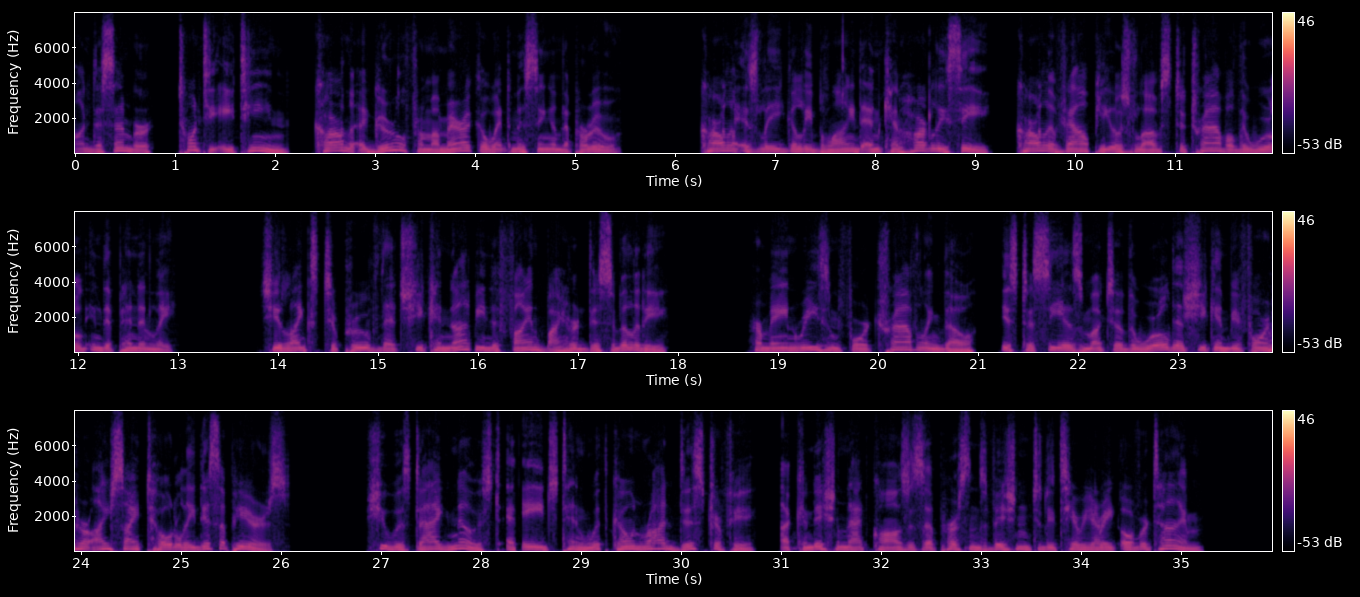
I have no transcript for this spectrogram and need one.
On December 2018, Carla a girl from America went missing in the Peru. Carla is legally blind and can hardly see. Carla Valpeoz loves to travel the world independently. She likes to prove that she cannot be defined by her disability. Her main reason for traveling though, is to see as much of the world as she can before her eyesight totally disappears. She was diagnosed at age 10 with cone rod dystrophy, a condition that causes a person's vision to deteriorate over time.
